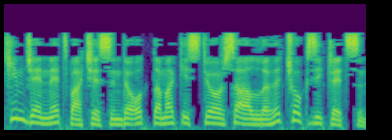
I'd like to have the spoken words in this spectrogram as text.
kim cennet bahçesinde otlamak istiyorsa Allah'ı çok zikretsin.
